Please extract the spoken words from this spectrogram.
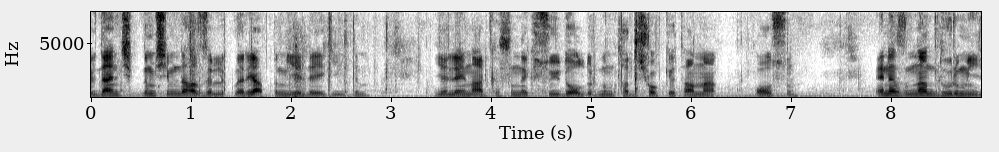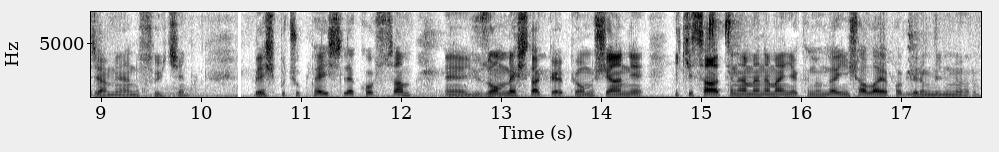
Evden çıktım şimdi hazırlıkları yaptım. Yeleği giydim. Yeleğin arkasındaki suyu doldurdum. Tadı çok kötü ama olsun. En azından durmayacağım yani su için. 5.5 pace ile koşsam e, 115 dakika yapıyormuş. Yani 2 saatin hemen hemen yakınında inşallah yapabilirim bilmiyorum.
